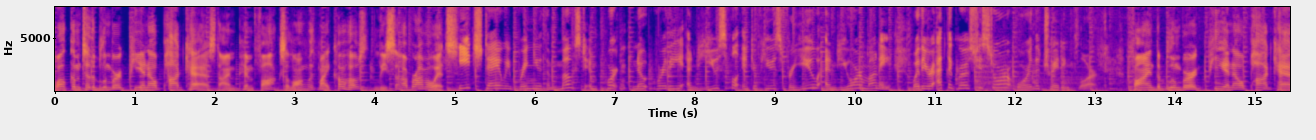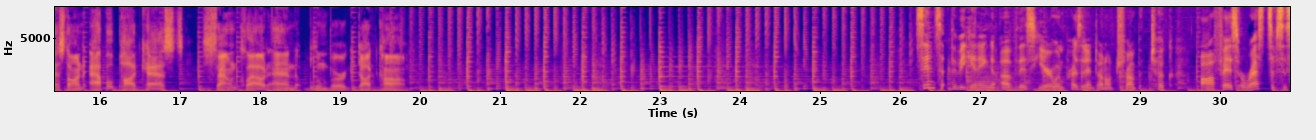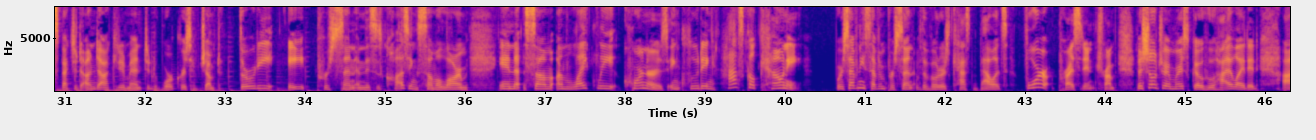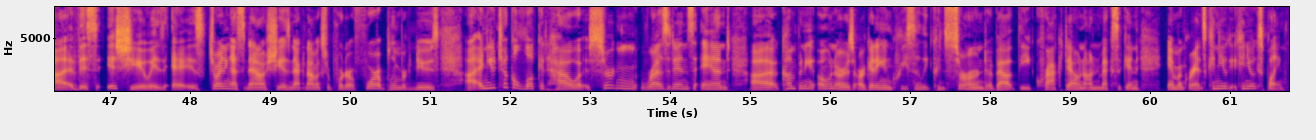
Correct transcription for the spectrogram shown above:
Welcome to the Bloomberg P&L podcast. I'm Pimm Fox along with my co-host Lisa Abramowicz. Each day we bring you the most important, noteworthy and useful interviews for you and your money, whether you're at the grocery store or the trading floor. Find the Bloomberg P&L podcast on Apple Podcasts, SoundCloud and bloomberg.com. Since the beginning of this year, when President Donald Trump took office, arrests of suspected undocumented workers have jumped 38%, and this is causing some alarm in some unlikely corners, including Haskell County where 77% of the voters cast ballots for President Trump. Michelle Jamrisko, who highlighted uh, this issue, is, is joining us now. She is an economics reporter for Bloomberg News. Uh, and you took a look at how certain residents and uh, company owners are getting increasingly concerned about the crackdown on Mexican immigrants. Can you, can you explain?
